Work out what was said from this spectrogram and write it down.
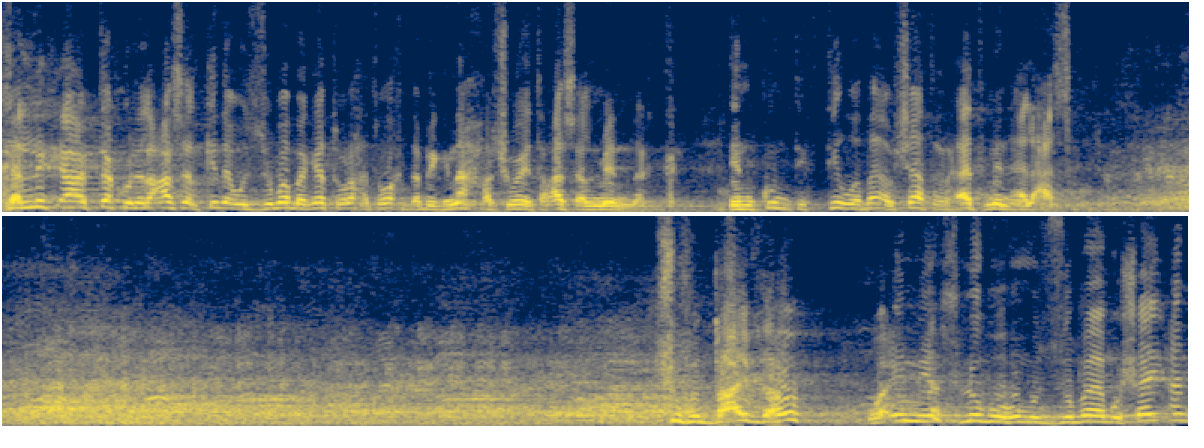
خليك قاعد تاكل العسل كده والذبابه جت وراحت واخدة بجناحها شوية عسل منك. إن كنت فتوه بقى وشاطر هات منها العسل. شوف الضعيف ده أهو. وإن يسلبهم الذباب شيئا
